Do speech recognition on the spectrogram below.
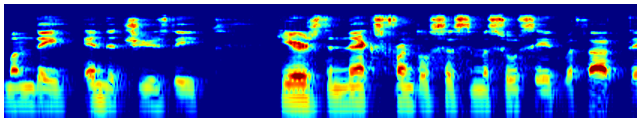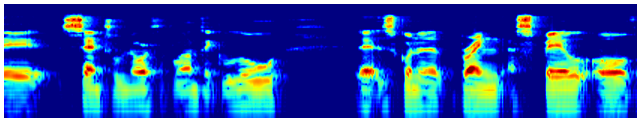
Monday into Tuesday, here's the next frontal system associated with that uh, central North Atlantic low that is going to bring a spell of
